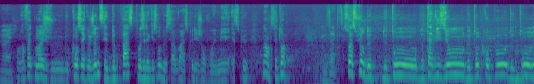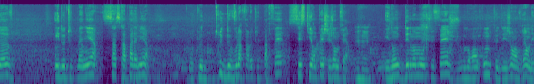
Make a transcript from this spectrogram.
Ouais. Donc en fait, moi, je, le conseil que je donne, c'est de ne pas se poser la question de savoir est-ce que les gens vont aimer, est-ce que... Non, c'est toi. Exact. Sois sûr de, de ton, de ta vision, de ton propos, de ton œuvre. Et de toute manière, ça sera pas la meilleure. Donc le truc de vouloir faire le truc parfait, c'est ce qui empêche les gens de faire. Mhm. Et donc dès le moment où tu fais, je me rends compte que des gens, en vrai, on est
